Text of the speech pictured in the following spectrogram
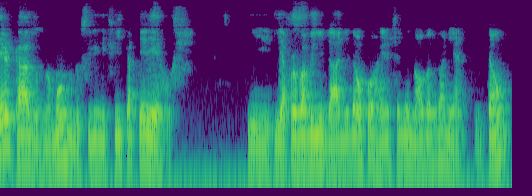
Ter casos no mundo significa ter erros e, e a probabilidade da ocorrência de novas variantes. Então,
